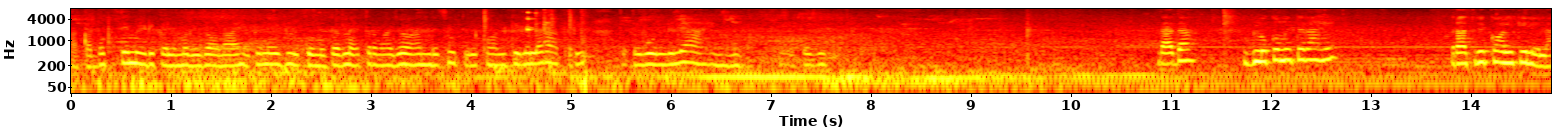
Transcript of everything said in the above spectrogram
आता बघते मेडिकलमध्ये जाऊन आहे की नाही ग्लुकोमीटर नाही तर माझ्या अंदेच होतील कॉल केलेला रात्री. तर ते बोललेले आहे म्हणून. बघू. दादा ग्लुकोमीटर आहे? रात्री कॉल केलेला.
